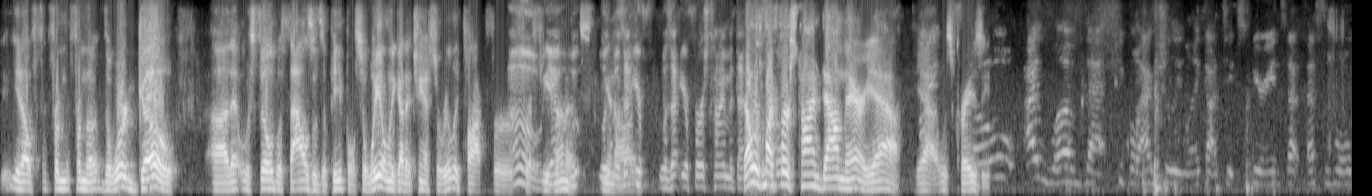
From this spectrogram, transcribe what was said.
you know, from from the, the word go, uh, that was filled with thousands of people. So we only got a chance to really talk for, oh, for a few yeah. minutes. Was, was that your was that your first time at that? That was my first time down there. Yeah, yeah, it was crazy. So, I love that people actually like got to experience that festival.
